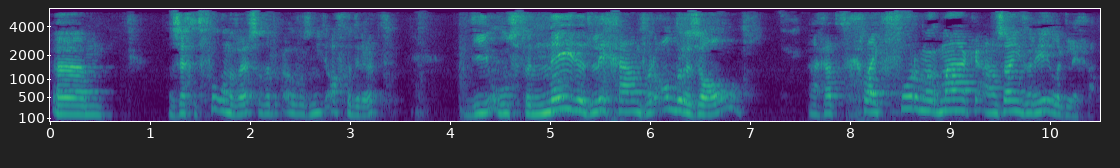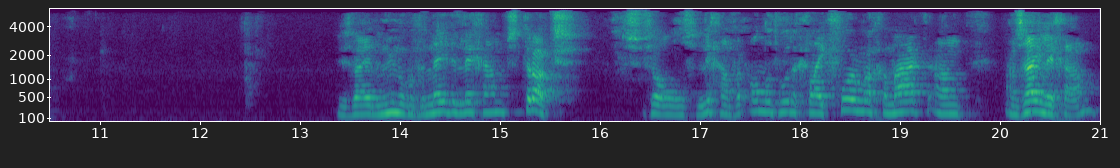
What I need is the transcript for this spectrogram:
Um, dan zegt het volgende vers, dat heb ik overigens niet afgedrukt. Die ons vernederd lichaam veranderen zal. En hij gaat het gelijkvormig maken aan zijn verheerlijk lichaam. Dus wij hebben nu nog een vernederd lichaam. Straks zal ons lichaam veranderd worden, gelijkvormig gemaakt aan, aan zijn lichaam.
